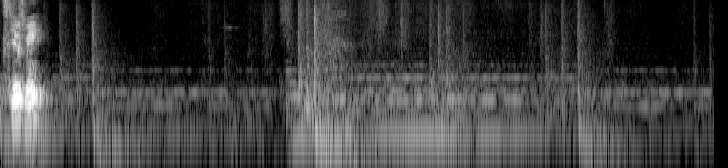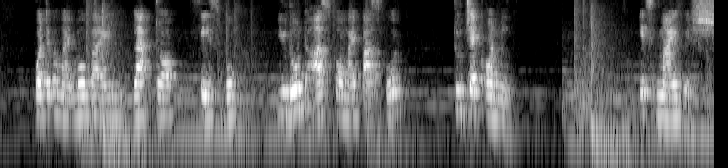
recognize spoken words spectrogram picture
Excuse me? Whatever my mobile, laptop, Facebook, you don't ask for my passport to check on me. It's my wish.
